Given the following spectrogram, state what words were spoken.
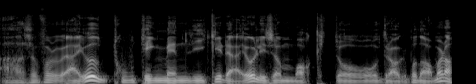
Altså, for Det er jo to ting menn liker. Det er jo liksom makt og draget på damer. da.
